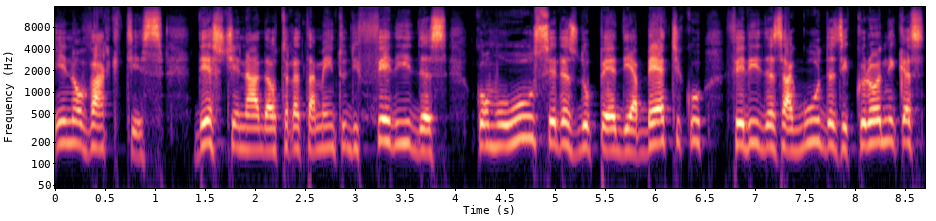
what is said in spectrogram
Innovactis, destinada ao tratamento de feridas, como úlceras do pé diabético, feridas agudas e crônicas,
